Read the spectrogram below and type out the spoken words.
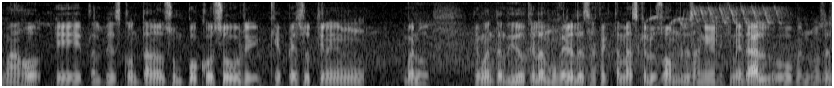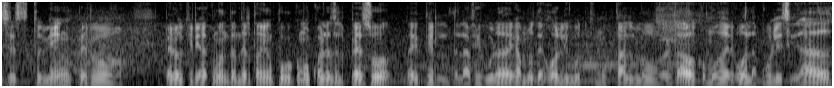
Majo, eh, tal vez contanos un poco sobre qué peso tienen, bueno, tengo entendido que a las mujeres les afecta más que a los hombres a nivel general, o no sé si estoy bien, pero pero quería como entender también un poco como cuál es el peso de, de, la figura, digamos, de Hollywood como tal, o, ¿verdad? O como de, o la publicidad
